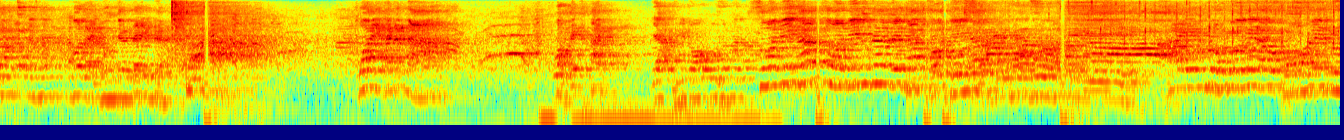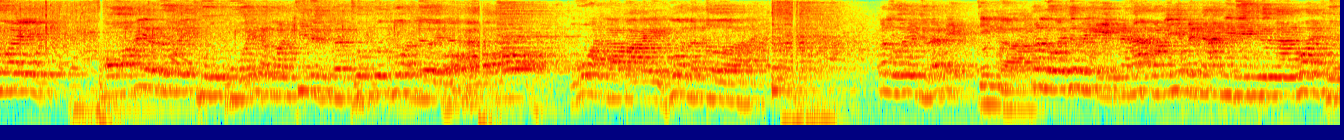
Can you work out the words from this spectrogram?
ครันะฮะเมื่อไหร่มึงจะเต้นเนี่ยว่ายขนาดหนาว่ายใครอยากพี่น้องทั้งนั้นสวัสดีครับ สวัสดีทุกท่านเลยครับสวัสดีครับสวัสดีใครหลงมือให้เราขอให้รวย ขอให้รวยถูกหวยรางวัลที่หนึ่งนะทุกทุกงวดเลยนะครับงวดละใบงวดละตัวก็รวยอยู่แล้วนี่จริงเหรอก็รวยขึ้นไปอีกนะฮะวันนี้เป็นงานดีๆคืองานไหว้ครู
